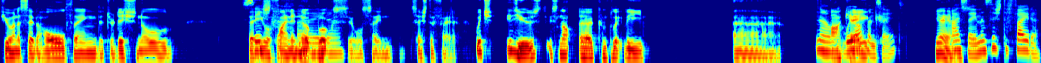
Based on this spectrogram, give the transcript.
If you want to say the whole thing, the traditional that you'll find in notebooks, it will say sexta-feira, which is used. It's not uh, completely. Uh, No, we often say it. Yeah. I say na sexta-feira.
